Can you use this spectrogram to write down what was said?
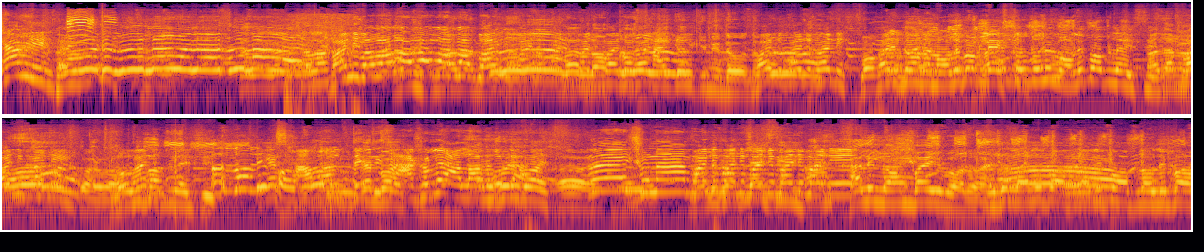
স্বামী। ভাইনি বাবা। সাইকেল কিনে দেবো পকেটে দেবো না ললিপপ লাইছি ললিপপ লাইছি ললিপপ লাইছি আসলে এই শোনা ভাইনি ভাইনি ভাইনি ভাইনি ভাইনি খালি লম্বাই বড় ললিপপ ললিপপ ললিপপ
